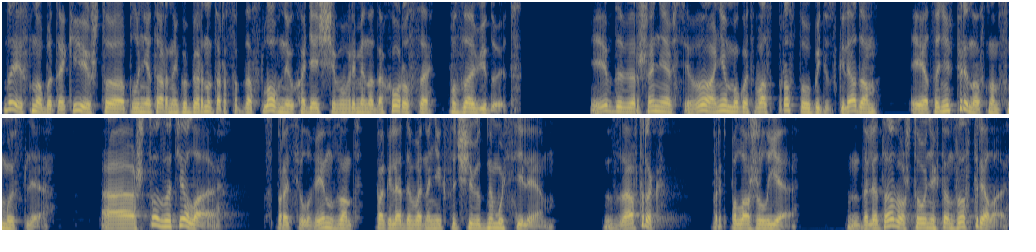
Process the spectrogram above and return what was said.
да и снобы такие, что планетарный губернатор Сардословный, уходящий во времена Дахоруса, позавидует. И в довершение всего они могут вас просто убить взглядом, и это не в переносном смысле. «А что за тела?» — спросил Винзант, поглядывая на них с очевидным усилием. «Завтрак?» – предположил я. «Для того, что у них там застряло».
